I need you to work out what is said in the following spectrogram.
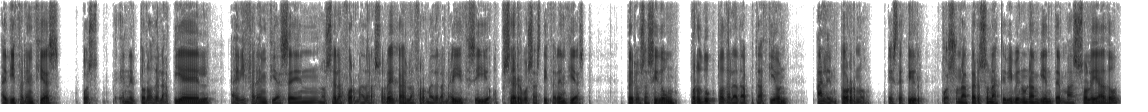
hay diferencias pues en el tono de la piel, hay diferencias en, no sé, la forma de las orejas, la forma de la nariz, sí, observo esas diferencias, pero eso ha sido un producto de la adaptación al entorno, es decir, pues una persona que vive en un ambiente más soleado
